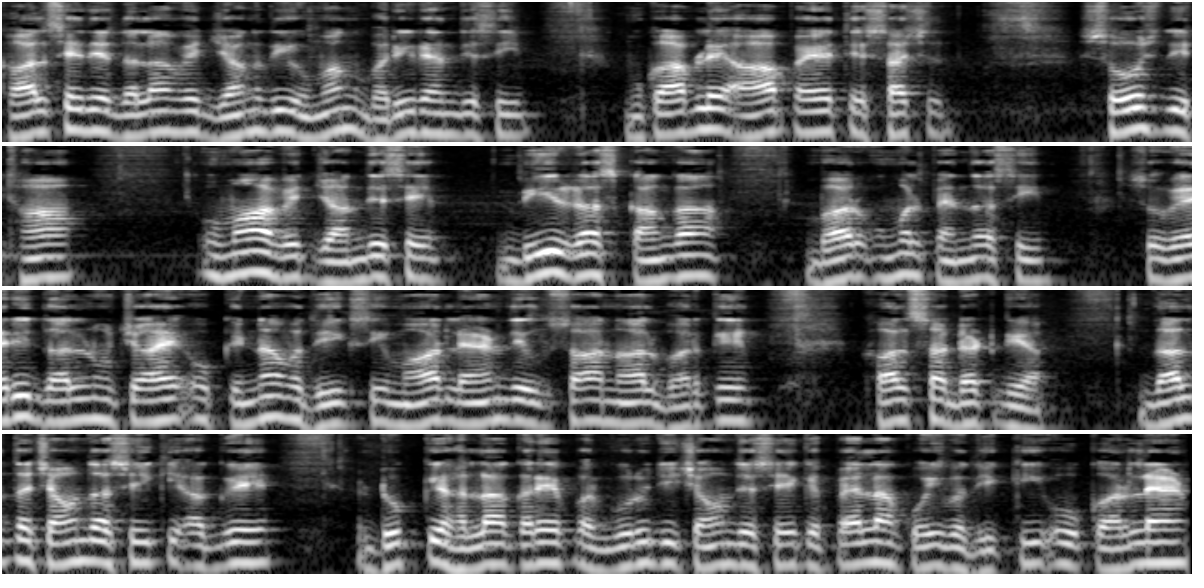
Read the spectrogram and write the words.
ਖਾਲਸੇ ਦੇ ਦਲਾਂ ਵਿੱਚ ਜੰਗ ਦੀ ਉਮੰਗ ਭਰੀ ਰਹਿੰਦੀ ਸੀ। ਮੁਕਾਬਲੇ ਆ ਪਏ ਤੇ ਸੱਚ ਸੋਚ ਦੀ ਥਾਂ ਉਮਾ ਵਿੱਚ ਜਾਂਦੇ ਸੇ ਵੀਰ ਰਸ ਕਾਂਗਾ ਭਰ ਉਮਲ ਪੈਂਦਾ ਸੀ। ਸੋ ਵੈਰੀ ਦਲ ਨੂੰ ਚਾਹੇ ਉਹ ਕਿੰਨਾ ਵਧੇਕ ਸੀ, ਮਾਰ ਲੈਣ ਦੇ ਉਤਸ਼ਾਹ ਨਾਲ ਭਰ ਕੇ ਖਾਲਸਾ ਡਟ ਗਿਆ। ਦਲ ਤਾਂ ਚਾਹੁੰਦਾ ਸੀ ਕਿ ਅੱਗੇ ਡੁੱਕ ਕੇ ਹੱਲਾ ਕਰੇ, ਪਰ ਗੁਰੂ ਜੀ ਚਾਹੁੰਦੇ ਸੀ ਕਿ ਪਹਿਲਾਂ ਕੋਈ ਵਧੀਕੀ ਉਹ ਕਰ ਲੈਣ,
